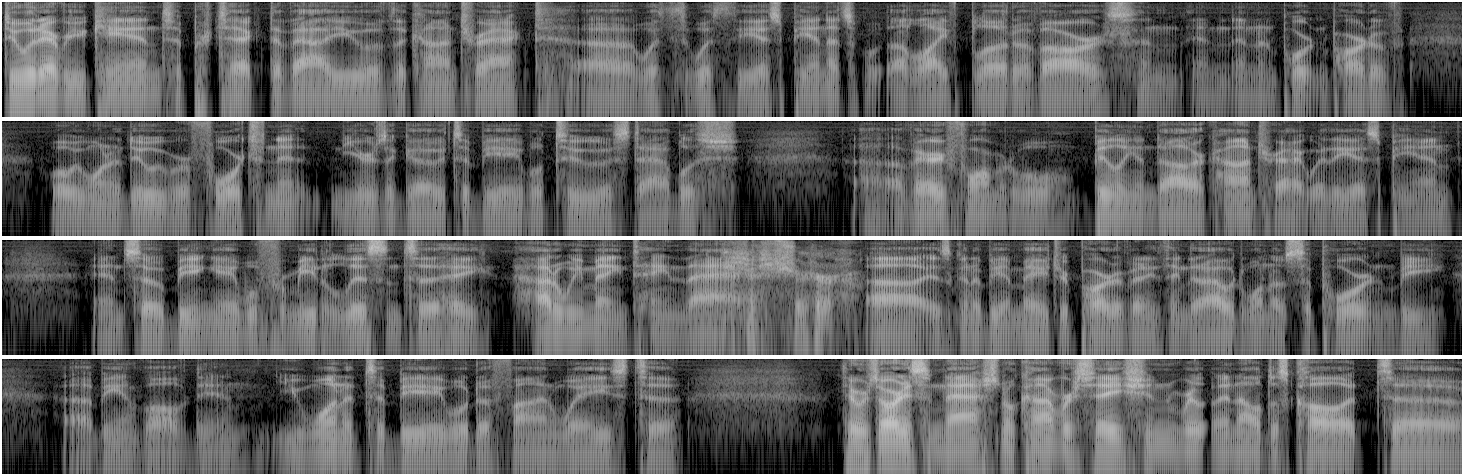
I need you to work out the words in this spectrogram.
do whatever you can to protect the value of the contract uh, with with the ESPN. That's a lifeblood of ours and, and, and, an important part of what we want to do. We were fortunate years ago to be able to establish uh, a very formidable billion dollar contract with ESPN. And so, being able for me to listen to, hey, how do we maintain that? sure. Uh, is going to be a major part of anything that I would want to support and be uh, be involved in. You wanted to be able to find ways to. There was already some national conversation, and I'll just call it uh,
